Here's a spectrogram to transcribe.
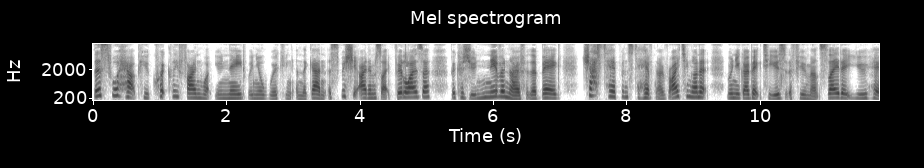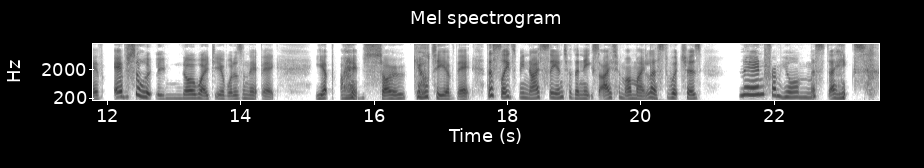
This will help you quickly find what you need when you're working in the garden, especially items like fertilizer, because you never know if the bag just happens to have no writing on it. When you go back to use it a few months later, you have absolutely no idea what is in that bag. Yep, I am so guilty of that. This leads me nicely into the next item on my list, which is learn from your mistakes.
